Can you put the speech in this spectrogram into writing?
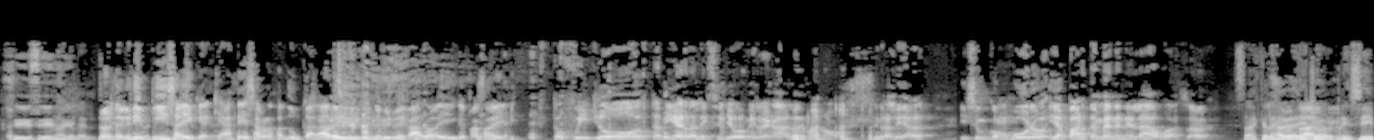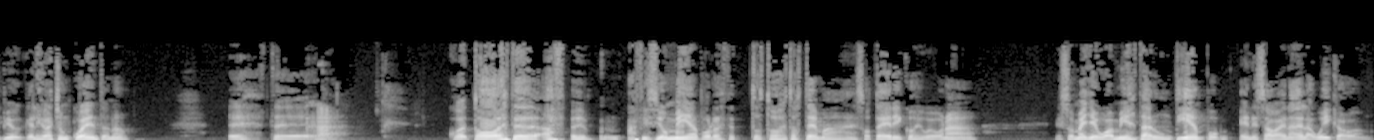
Sí, sí, O sea, sí. Los de Greenpeace ahí, ¿qué, qué haces abrazando un cadáver y diciendo mi regalo ahí? ¿Qué pasa ahí? Esto fui yo, esta mierda le hice yo mi regalo de mano. En realidad hice un conjuro y aparte envenené el agua, ¿sabes? ¿Sabes que les había Total. dicho al principio que les iba a echar un cuento, no? Este. Ajá. Este af- eh, afición mía por este- to- todos estos temas esotéricos y huevonadas, eso me llevó a mí a estar un tiempo en esa vaina de la Wicca, weón.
